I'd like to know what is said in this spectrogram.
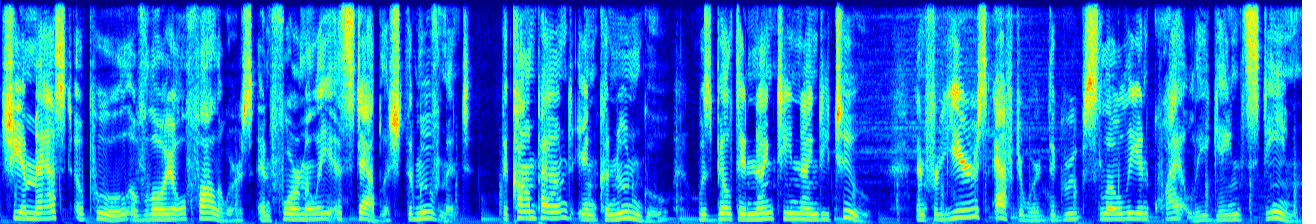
she amassed a pool of loyal followers and formally established the movement. The compound in Kanungu was built in 1992, and for years afterward, the group slowly and quietly gained steam.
